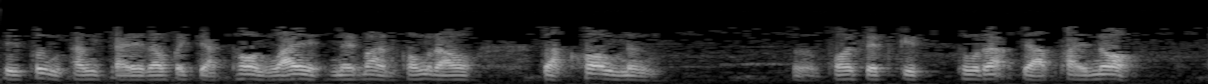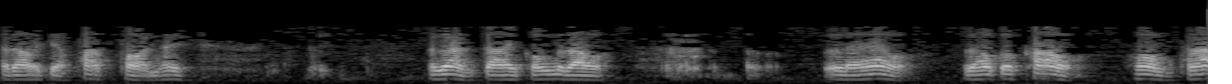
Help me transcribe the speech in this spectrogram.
ที่พึ่งทางใจเราไปจัดห้องไว้ในบ้านของเราจากห้องหนึ่งพอเสร็จกิจธุระจากภายนอก เราจะพักผ่อนให้ร่างกายของเราแล้ว เราก็เข้าห้องพระ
